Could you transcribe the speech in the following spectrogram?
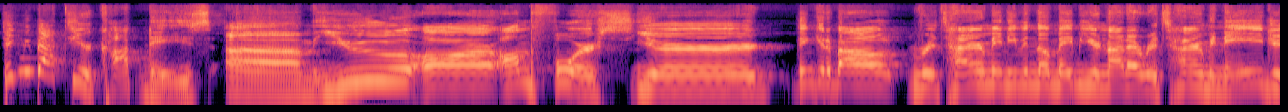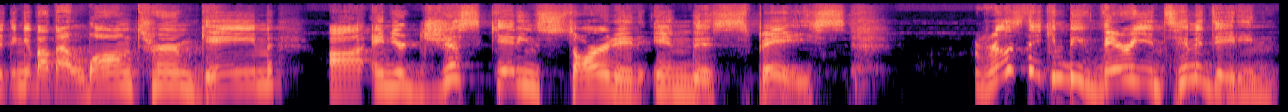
Take me back to your cop days. Um, you are on the force. You're thinking about retirement, even though maybe you're not at retirement age. You're thinking about that long term game, uh, and you're just getting started in this space. Real estate can be very intimidating.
